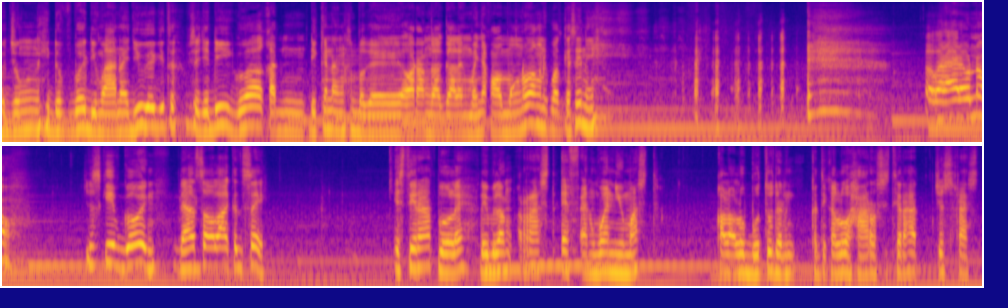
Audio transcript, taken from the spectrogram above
ujung hidup gue di mana juga gitu. Bisa jadi gue akan dikenang sebagai orang gagal yang banyak ngomong doang di podcast ini. But I don't know. Just keep going. That's all I can say. Istirahat boleh dia bilang rest if and when you must. Kalau lu butuh dan ketika lu harus istirahat just rest.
